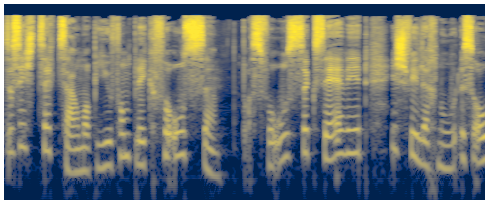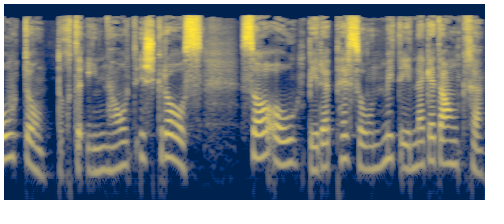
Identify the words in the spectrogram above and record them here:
Das ist das Erzählmobil vom Blick von außen. Was von außen gesehen wird, ist vielleicht nur ein Auto, doch der Inhalt ist gross. So auch bei einer Person mit ihren Gedanken.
